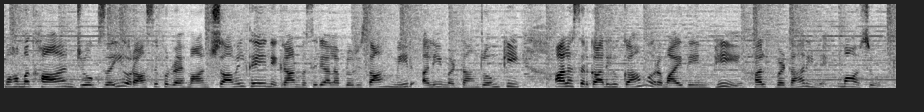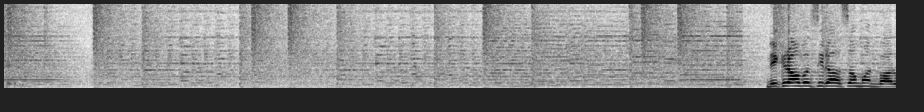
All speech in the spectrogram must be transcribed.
मोहम्मद खान जोगजई और आसिफुररहमान शामिल थे। निगरान वजी अला बलोचिस्तान मीर अली मर्दान रोम की आला सरकारी हुकाम और अमायदीन भी हल्फ बर्दारी में मौजूद थे। निगरा वजी अजम अनवर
